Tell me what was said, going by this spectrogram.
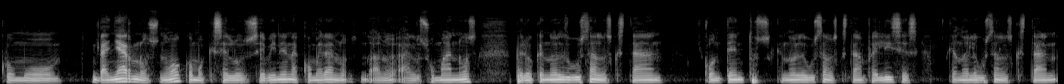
como dañarnos, ¿no? Como que se, los, se vienen a comer a los, a los humanos, pero que no les gustan los que están contentos, que no les gustan los que están felices, que no les gustan los que están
